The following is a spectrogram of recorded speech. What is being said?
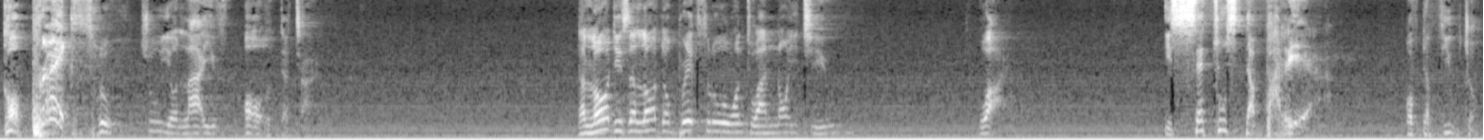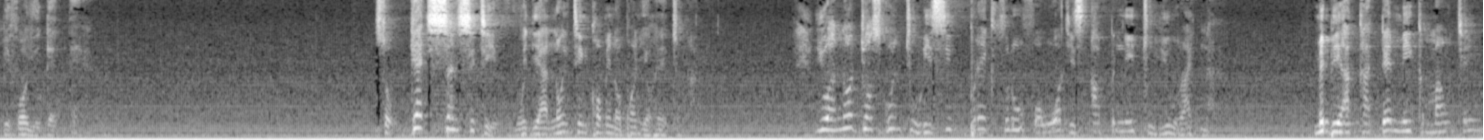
God breaks through through your life all the time. The Lord is a Lord of breakthrough. Want to anoint you? Why? He settles the barrier of the future before you get there. So get sensitive with the anointing coming upon your head tonight. You are not just going to receive breakthrough for what is happening to you right now. Maybe academic mountain,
